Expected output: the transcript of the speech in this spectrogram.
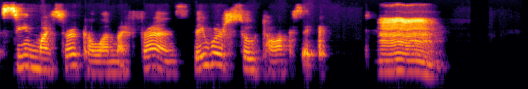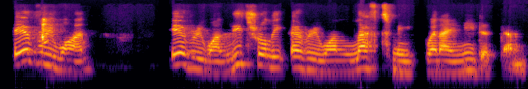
seeing my circle and my friends, they were so toxic. Mm. Everyone, everyone, literally everyone left me when I needed them.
